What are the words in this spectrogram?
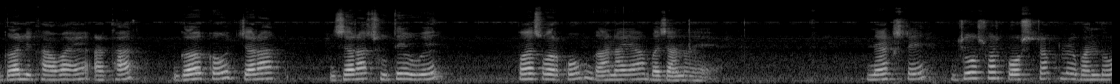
ग लिखा हुआ है, अर्थात ग को जरा, ज़रा छूते हुए प स्वर को गाना या बजाना है। नेक्स्ट है, जो स्वर कोष्टक में बंद हो,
